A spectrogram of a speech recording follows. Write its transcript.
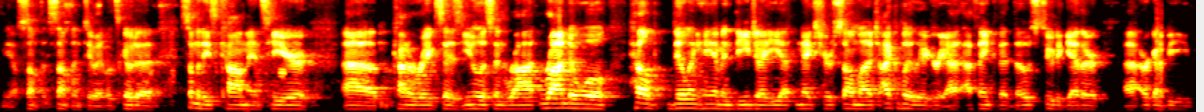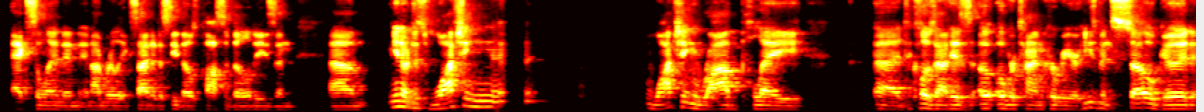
you know something something to it. Let's go to some of these comments here. Um, Connor Riggs says Ulis and Rondo will help Dillingham and DJ next year so much. I completely agree. I, I think that those two together uh, are going to be excellent, and, and, I'm really excited to see those possibilities. And um, you know, just watching watching Rob play uh, to close out his o- overtime career. He's been so good.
